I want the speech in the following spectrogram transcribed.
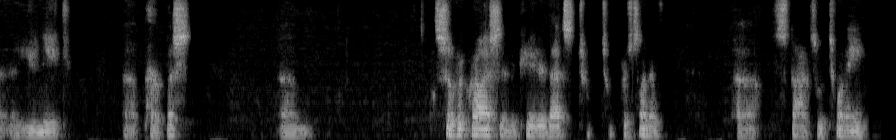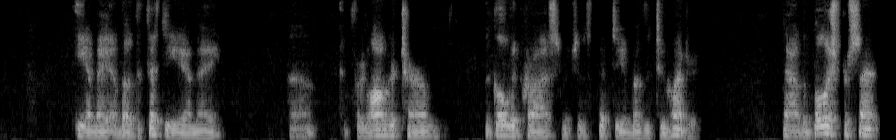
a unique uh, purpose. Um, Silver Cross indicator, that's 2% of uh, stocks with 20 EMA above the 50 EMA. Uh, for longer term, the Golden Cross, which is 50 above the 200. Now, the bullish percent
